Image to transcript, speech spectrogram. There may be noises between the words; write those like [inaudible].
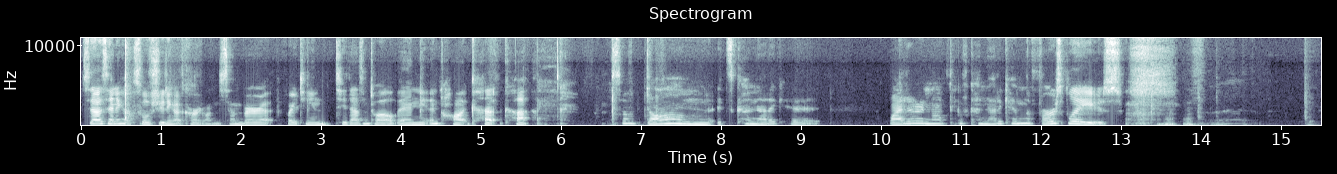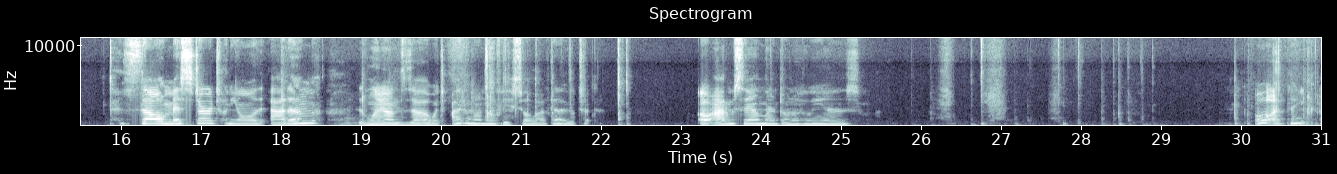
So, Sandy Hook school shooting occurred on December 14, 2012 in Newtown, Connecticut. So dumb. It's Connecticut. Why did I not think of Connecticut in the first place? So, Mr. 20 year old Adam Lanza, which I do not know if he's still alive. Gotta check. Oh, Adam Sandler. Don't know who he is. Oh, I think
